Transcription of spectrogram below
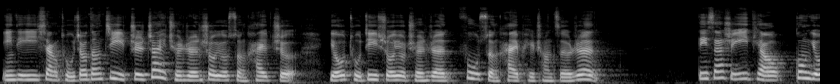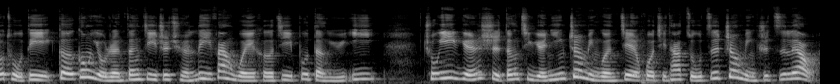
因第一项涂销登记致债权人受有损害者，由土地所有权人负损害赔偿责任。第三十一条，共有土地各共有人登记之权利范围合计不等于一，除依原始登记原因证明文件或其他足资证明之资料，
